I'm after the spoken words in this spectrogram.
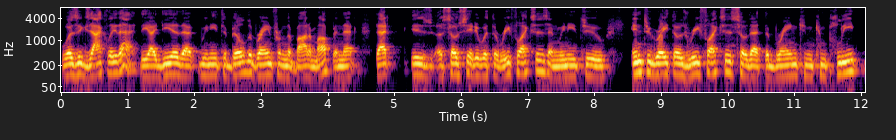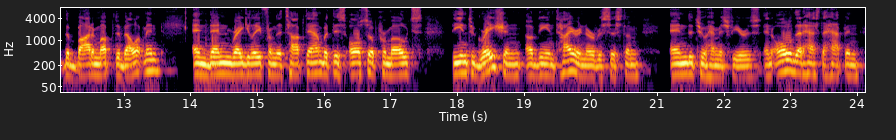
was exactly that the idea that we need to build the brain from the bottom up and that that is associated with the reflexes and we need to integrate those reflexes so that the brain can complete the bottom up development and then regulate from the top down but this also promotes the integration of the entire nervous system and the two hemispheres. And all of that has to happen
